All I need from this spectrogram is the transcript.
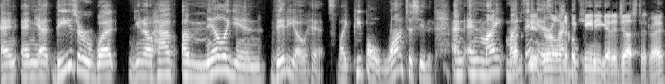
And and yet these are what you know have a million video hits. Like people want to see this. And and my my want thing see a girl is, in I a believe, bikini get adjusted right?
